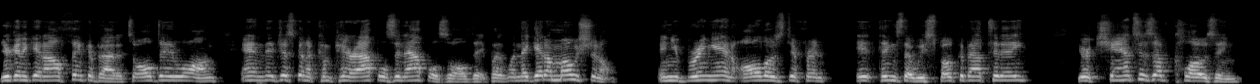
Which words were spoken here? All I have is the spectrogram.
you're going to get, I'll think about it. All day long. And they're just going to compare apples and apples all day. But when they get emotional and you bring in all those different eh, things that we spoke about today, your chances of closing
